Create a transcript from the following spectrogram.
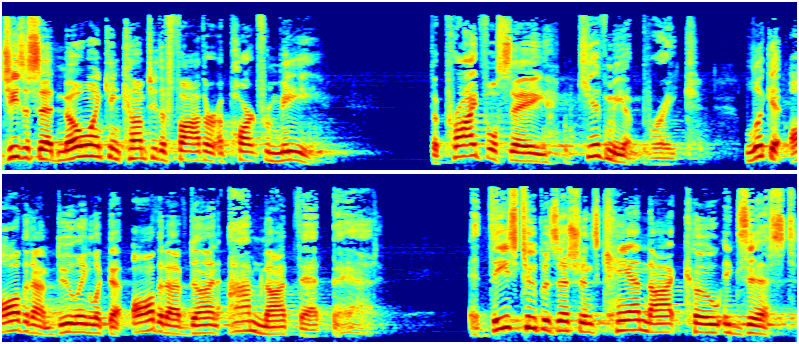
Jesus said, No one can come to the Father apart from me. The prideful say, Give me a break. Look at all that I'm doing. Look at all that I've done. I'm not that bad. And these two positions cannot coexist.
